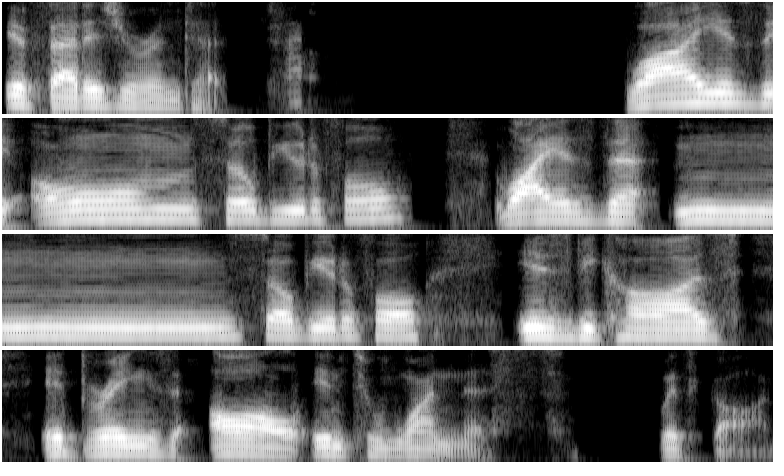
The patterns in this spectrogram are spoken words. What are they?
if that is your intent. Why is the Om so beautiful? Why is the mm so beautiful? Is because it brings all into oneness with God.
